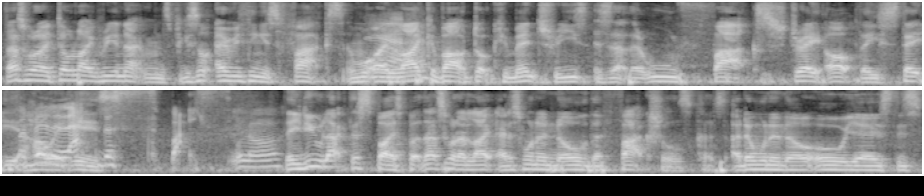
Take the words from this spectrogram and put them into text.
that's what I don't like reenactments because not everything is facts. And what I like about documentaries is that they're all facts, straight up. They state it But how they it lack is. the spice, you know. They do lack the spice, but that's what I like. I just want to know the factuals because I don't want to know. Oh yeah, it's this.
